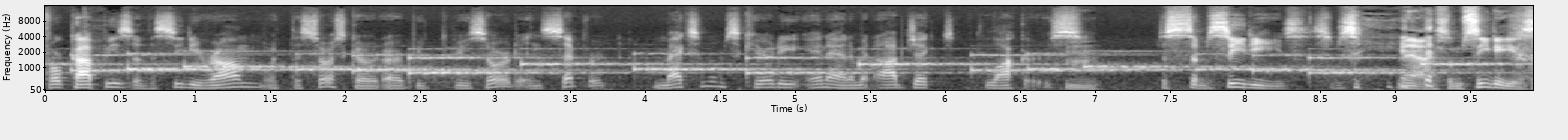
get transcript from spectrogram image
Four copies of the CD-ROM with the source code are be, to be stored in separate, maximum security inanimate object lockers. Hmm. Just some CDs. Some C- Yeah, some CDs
